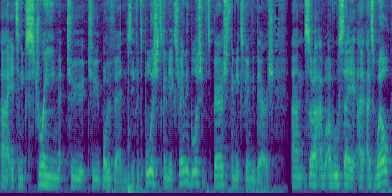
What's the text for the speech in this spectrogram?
uh, it's an extreme to to both ends. If it's bullish, it's going to be extremely bullish. If it's bearish, it's going to be extremely bearish. Um, so I, I, will say as well,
